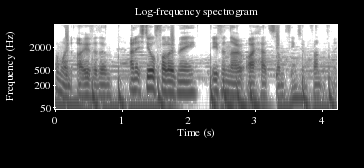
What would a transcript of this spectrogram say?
and went over them and it still followed me even though I had some things in front of me.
